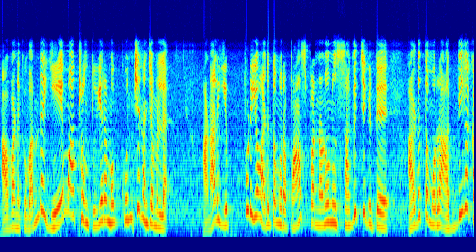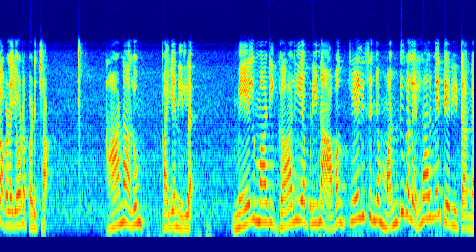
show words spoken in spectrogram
அவனுக்கு வந்த ஏமாற்றம் துயரமும் கொஞ்சம் நஞ்சம் இல்லை. ஆனாலும் எப்படியோ அடுத்த முறை பாஸ் பண்ணணும்னு சகிச்சுக்கிட்டு அடுத்த முறை அதிக கவலையோடு படிச்சான். ஆனாலும் பயன் இல்லை. மேல் மாடி காலி அப்படின்னு அவன் கேலி செஞ்ச மண்டுகள் எல்லாருமே தேறிட்டாங்க.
